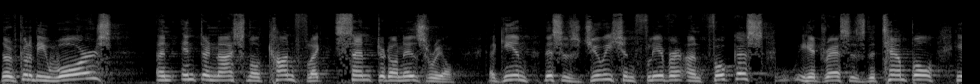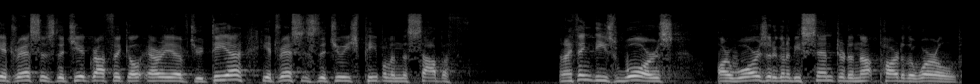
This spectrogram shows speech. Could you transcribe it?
There's going to be wars and international conflict centered on Israel. Again, this is Jewish in flavor and focus. He addresses the temple, he addresses the geographical area of Judea, he addresses the Jewish people in the Sabbath. And I think these wars are wars that are going to be centered in that part of the world.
